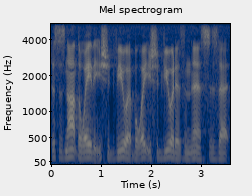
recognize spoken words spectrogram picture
This is not the way that you should view it, but what you should view it as in this is that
